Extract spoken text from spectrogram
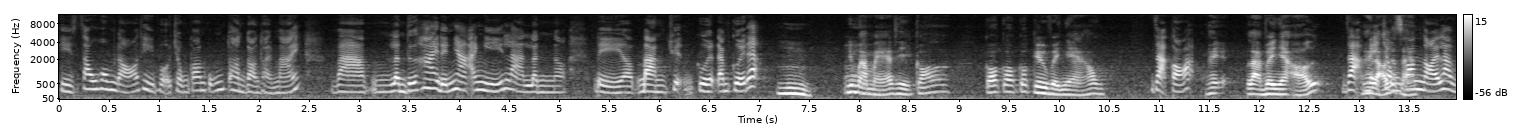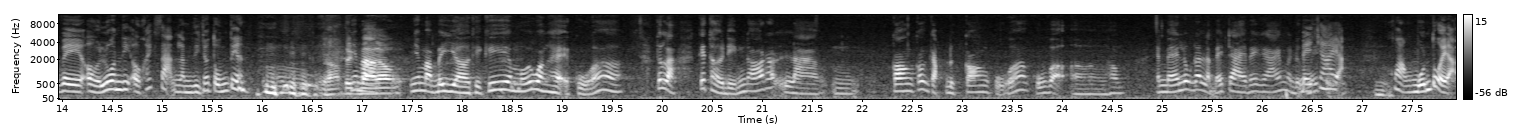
thì sau hôm đó thì vợ chồng con cũng hoàn toàn thoải mái. Và lần thứ hai đến nhà anh ý là lần ờ, để ờ, bàn chuyện cưới đám cưới đấy ạ. Ừ. nhưng mà mẹ thì có có có có kêu về nhà không dạ có ạ. Hay là về nhà ở? Dạ Hay mẹ chồng con nói là về ở luôn đi ở khách sạn làm gì cho tốn tiền. Đó, tuyệt nhưng mà không? nhưng mà bây giờ thì cái mối quan hệ của tức là cái thời điểm đó đó là ừ, con có gặp được con của của vợ ờ, không? Em bé lúc đó là bé trai bé gái mà được bé trai tuổi? ạ khoảng 4 tuổi ạ.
